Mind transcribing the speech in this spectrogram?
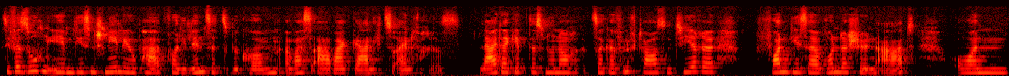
Sie versuchen eben diesen Schneeleopard vor die Linse zu bekommen, was aber gar nicht so einfach ist. Leider gibt es nur noch ca. 5000 Tiere von dieser wunderschönen Art und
